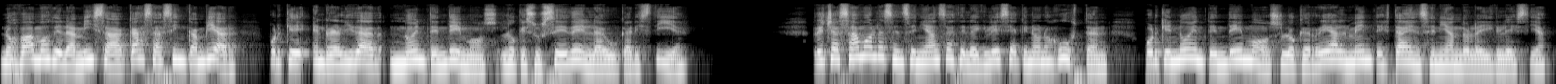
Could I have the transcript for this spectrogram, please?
Nos vamos de la misa a casa sin cambiar porque en realidad no entendemos lo que sucede en la Eucaristía. Rechazamos las enseñanzas de la Iglesia que no nos gustan porque no entendemos lo que realmente está enseñando la Iglesia.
